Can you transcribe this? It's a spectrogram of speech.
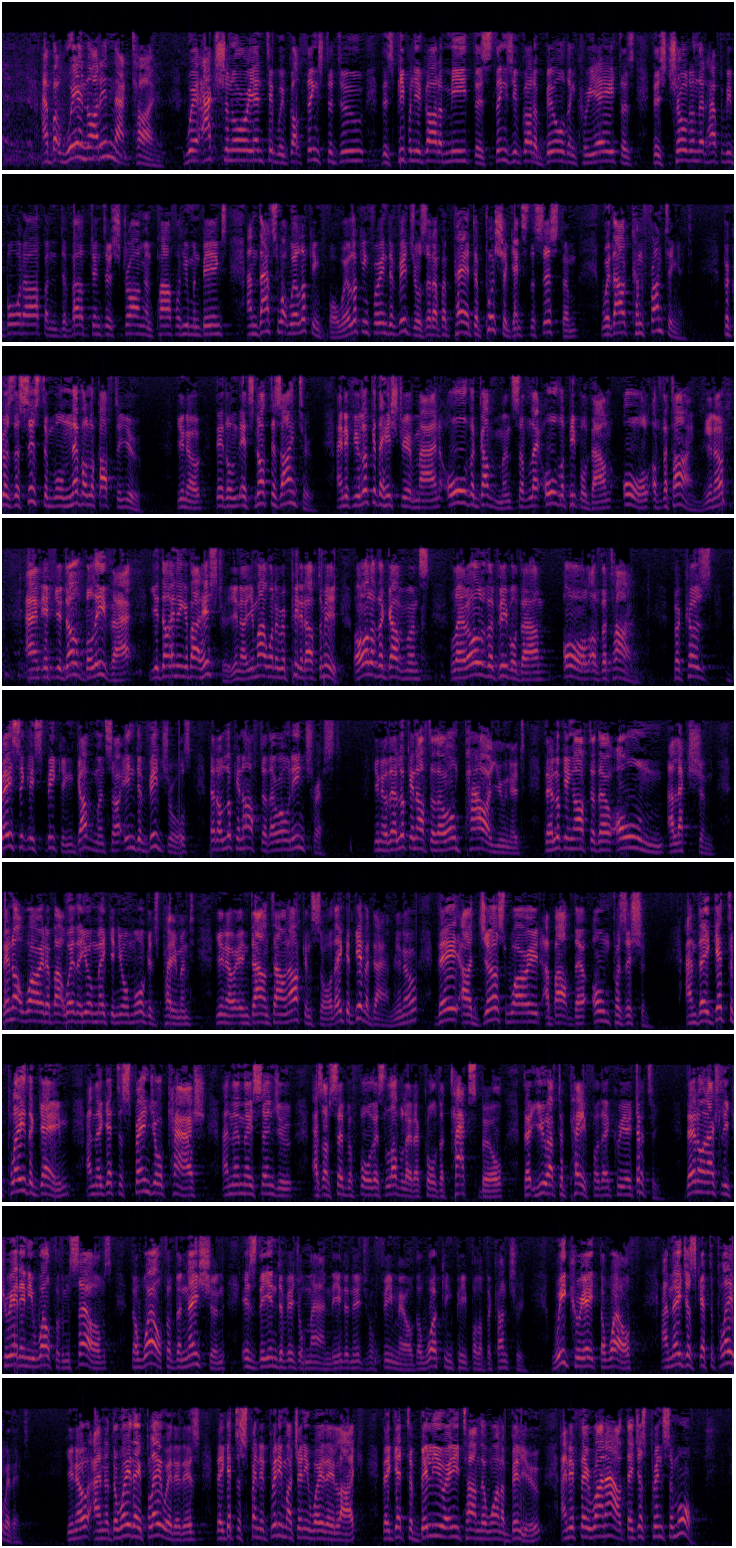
And, but we're not in that time. We're action oriented. We've got things to do. There's people you've got to meet. There's things you've got to build and create. There's, there's children that have to be brought up and developed into strong and powerful human beings. And that's what we're looking for. We're looking for individuals that are prepared to push against the system without confronting it. Because the system will never look after you. You know, it's not designed to. And if you look at the history of man, all the governments have let all the people down all of the time, you know? And if you don't believe that, you don't know anything about history. You know, you might want to repeat it after me. All of the governments let all of the people down all of the time. Because basically speaking, governments are individuals that are looking after their own interest. You know, they're looking after their own power unit. They're looking after their own election. They're not worried about whether you're making your mortgage payment, you know, in downtown Arkansas. They could give a damn, you know. They are just worried about their own position. And they get to play the game, and they get to spend your cash, and then they send you, as I've said before, this love letter called a tax bill that you have to pay for their creativity. They don't actually create any wealth for themselves. The wealth of the nation is the individual man, the individual female, the working people of the country. We create the wealth, and they just get to play with it. You know, and the way they play with it is they get to spend it pretty much any way they like. They get to bill you anytime they want to bill you. And if they run out, they just print some more.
